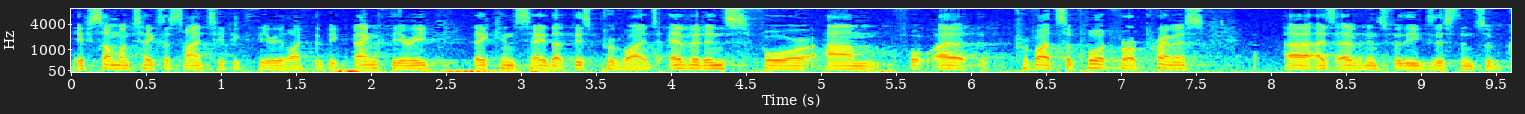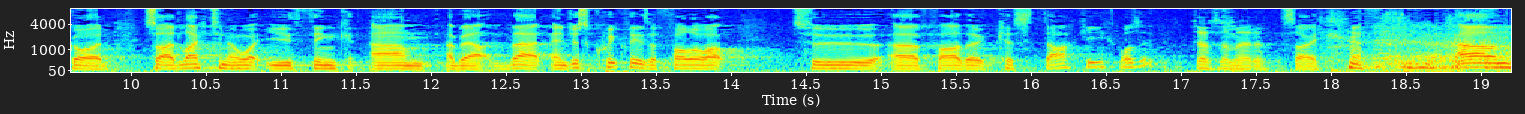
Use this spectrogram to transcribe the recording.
if someone takes a scientific theory like the Big Bang Theory, they can say that this provides evidence for, um, for uh, provides support for a premise uh, as evidence for the existence of God. So I'd like to know what you think um, about that. And just quickly as a follow-up to uh, Father Costache, was it? Doesn't matter. Sorry. um,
